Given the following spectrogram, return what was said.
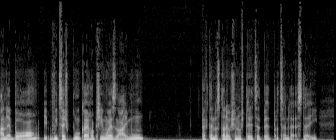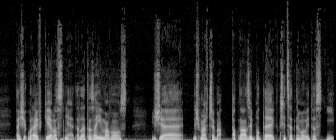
a nebo víc než půlka jeho příjmu je z nájmu, tak ten dostane už jenom 45% DSTI. Takže u rajvky je vlastně tato zajímavost, že když máš třeba 15 hypoték, 30 nemovitostí,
